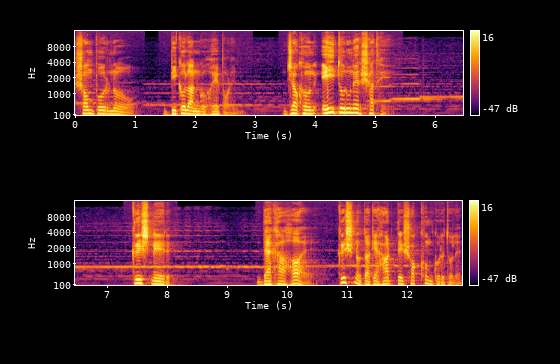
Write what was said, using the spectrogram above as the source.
সম্পূর্ণ বিকলাঙ্গ হয়ে পড়েন। যখন এই তরুণের সাথে কৃষ্ণের দেখা হয়, কৃষ্ণ তাকে হাঁটতে সক্ষম করে তোলেন।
